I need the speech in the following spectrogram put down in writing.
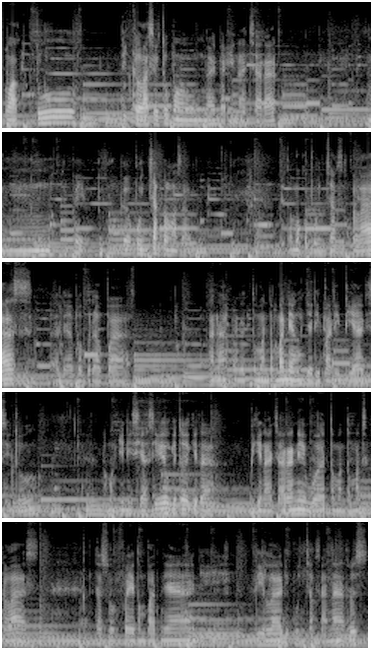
waktu di kelas itu mau ngadain acara hmm, apa ya? Ke puncak kalau nggak salah. Kita mau ke puncak sekelas ada beberapa anak ada teman-teman yang jadi panitia di situ. Menginisiasi yuk kita kita bikin acara nih buat teman-teman sekelas. Kita survei tempatnya di villa di puncak sana terus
